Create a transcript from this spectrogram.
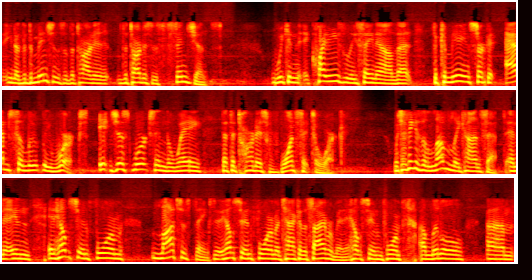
you know, the dimensions of the TARDIS, the TARDIS is sentience. We can quite easily say now that the chameleon circuit absolutely works. It just works in the way that the TARDIS wants it to work, which I think is a lovely concept, and, and it helps to inform lots of things. It helps to inform Attack of the Cybermen. It helps to inform a little um,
